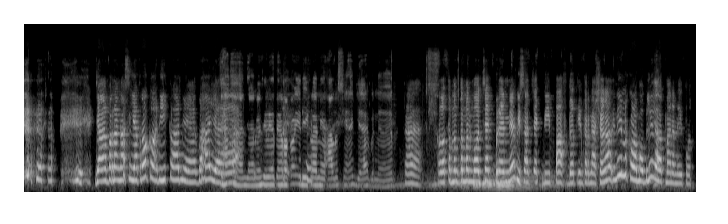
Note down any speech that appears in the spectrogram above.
Jangan pernah ngasih lihat rokok di iklannya, bahaya. jangan jangan ngasih lihat yang rokoknya di iklannya halusnya aja bener Nah, kalau teman-teman mau cek brandnya bisa cek di puff.international. Ini lu kalau mau beli lewat mana nih, Put?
